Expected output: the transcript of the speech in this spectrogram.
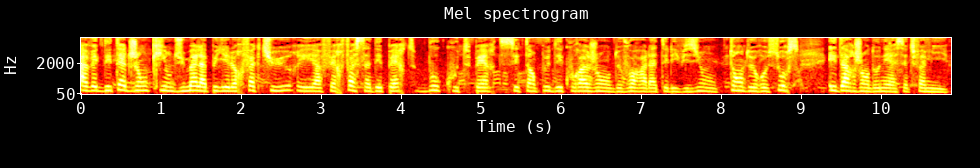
Avec des tas de gens qui ont du mal à payer leurs factures et à faire face à des pertes, beaucoup de pertes. C'est un peu décourageant de voir à la télévision tant de ressources et d'argent donnés à cette famille.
